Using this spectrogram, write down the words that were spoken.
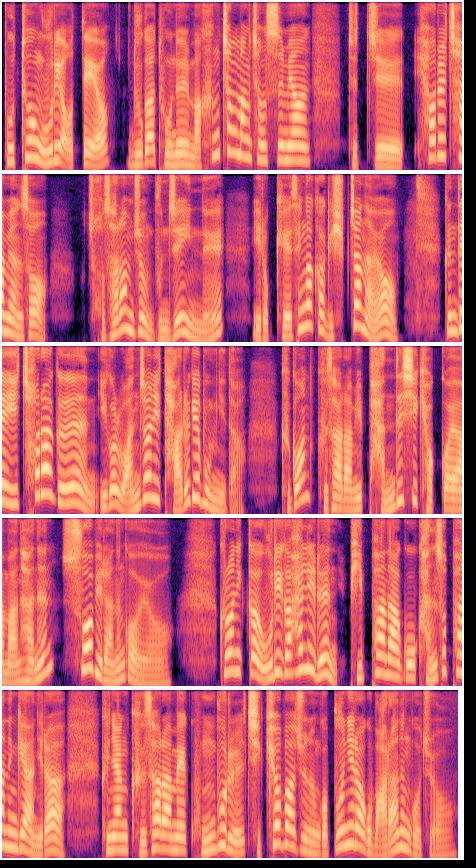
보통 우리 어때요? 누가 돈을 막 흥청망청 쓰면 듣지 혀를 차면서 저 사람 좀 문제 있네? 이렇게 생각하기 쉽잖아요. 근데 이 철학은 이걸 완전히 다르게 봅니다. 그건 그 사람이 반드시 겪어야만 하는 수업이라는 거예요. 그러니까 우리가 할 일은 비판하고 간섭하는 게 아니라 그냥 그 사람의 공부를 지켜봐 주는 것 뿐이라고 말하는 거죠.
